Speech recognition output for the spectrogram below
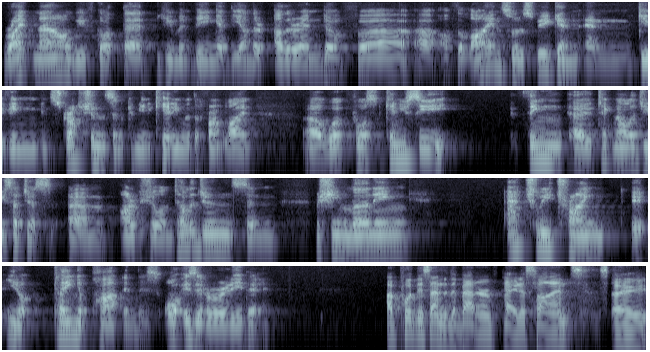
right now we've got that human being at the other other end of uh, uh, of the line, so to speak, and and giving instructions and communicating with the frontline uh, workforce. Can you see thing technology such as um, artificial intelligence and machine learning actually trying uh, you know playing a part in this or is it already there? I put this under the banner of data science. So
